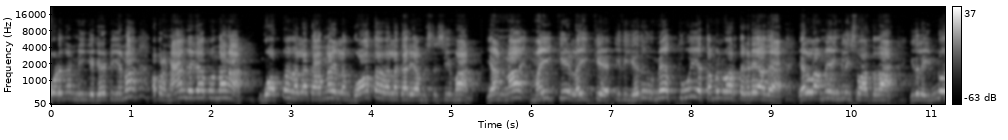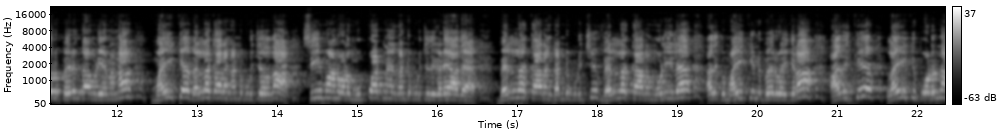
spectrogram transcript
போடுங்கன்னு நீங்க கேட்டீங்கன்னா அப்புறம் நாங்க கேட்போம் தானே. உங்க அப்பன் வெள்ளக்காரனா இல்ல கோத்தா வெள்ளக்காரியா மிஸ்டர் சீமான்? ஏன்னா மைக்கு லைக்கு இது எதுவுமே தூய தமிழ் வார்த்தை கிடையாது. எல்லாமே இங்கிலீஷ் வார்த்தை தான். இதுல இன்னொரு பெருங்காமெடி என்னன்னா மைக்கே வெள்ளைக்காரன் கண்டுபிடிச்சது தான். சீமானோட முப்பாட்டினம் கண்டுபிடிச்சது கிடையாது. வெள்ளைக்காரன் கண்டுபிடிச்சு வெள்ளக்கார மொழியில அதுக்கு மைக்குன்னு பேர் வைக்கிறான். அதுக்கு லைக் போடுன்னு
